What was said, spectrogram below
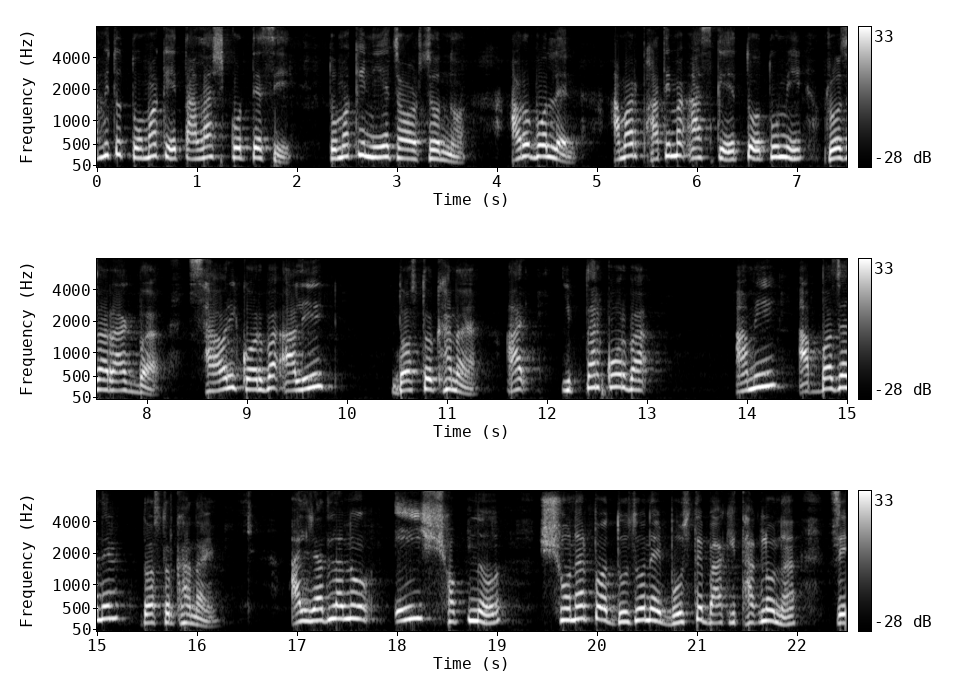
আমি তো তোমাকে তালাশ করতেছি, তোমাকে নিয়ে যাওয়ার জন্য। আরও বললেন, আমার ফাতিমা আজকে তো তুমি রোজা রাখবা, সাওয়ারি করবা আলীর দস্তরখানা আর ইফতার করবা আমি আব্বাজানের দস্তরখানায়। আলী রাদলানু এই স্বপ্ন শোনার পর দুজনে বুঝতে বাকি থাকল না যে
